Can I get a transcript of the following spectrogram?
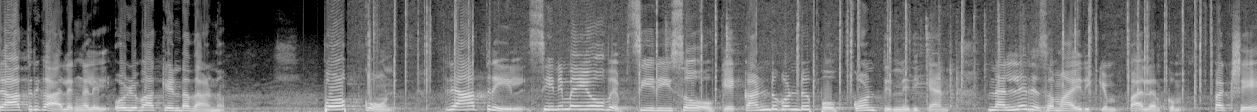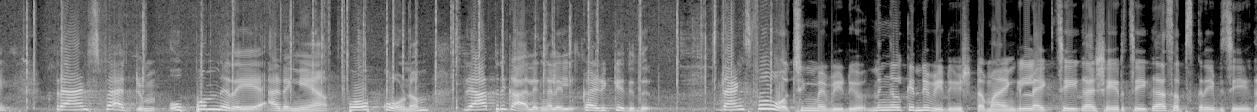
രാത്രികാലങ്ങളിൽ ഒഴിവാക്കേണ്ടതാണ്. പോപ്കോൺ. രാത്രിയിൽ സിനിമയോ വെബ് സീരീസോ ഒക്കെ കണ്ടുകൊണ്ട് പോപ്കോൺ തിന്നിരിക്കാൻ നല്ല രസമായിരിക്കും പലർക്കും. പക്ഷേ ട്രാൻസ്ഫാറ്റും ഉപ്പും നിറയെ അടങ്ങിയ പോപ്കോണും രാത്രികാലങ്ങളിൽ കഴിക്കരുത്. Thanks for watching my video നിങ്ങൾക്ക് എന്റെ വീഡിയോ ഇഷ്ടമായെങ്കിൽ ലൈക്ക് ചെയ്യുക ഷെയർ ചെയ്യുക സബ്സ്ക്രൈബ് ചെയ്യുക.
